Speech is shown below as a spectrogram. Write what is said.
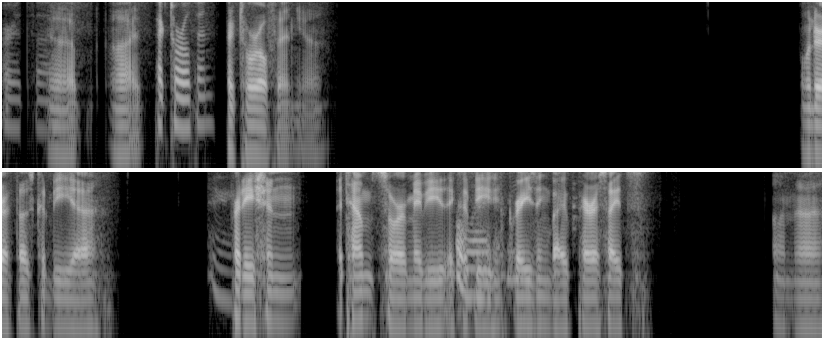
or it's a uh, uh, pectoral fin. pectoral fin. Yeah. Wonder if those could be uh, Alright. predation attempts, or maybe they Oh, could be please. grazing by parasites on uh,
